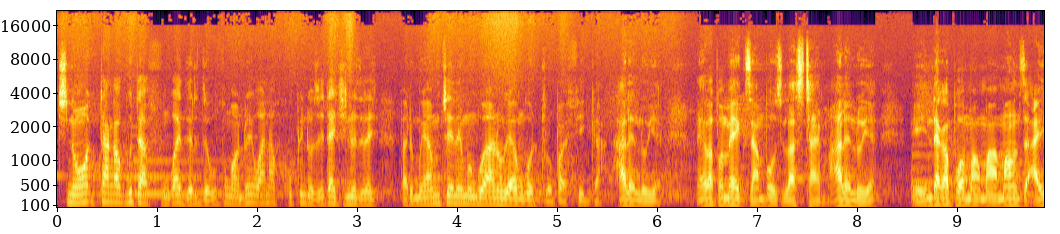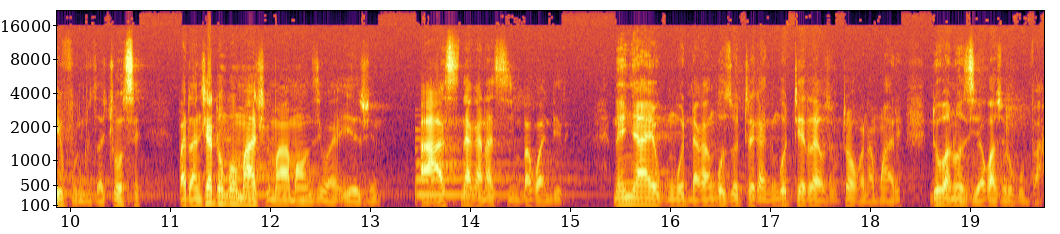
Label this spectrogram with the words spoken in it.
tinotanga kuita pfungwa dzedu dzekufunga ndoiwana kupi ndozoita chi ndozoita chi but mweya mutsvene munguva anouya kungodropa figure. Halleluya ndaiva pamaexamples last time. Halleluya e, ndakapiwa mamaamounts aivhundudza chose. But handichatombomatyi maamounts iwa iye zvino. Haasina kana simba kwandiri. Nenyaya yekungoti ndakangozotireka ndingoteerera zvekutaurwa namwari ndo vanoziva kwazviri kubva.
